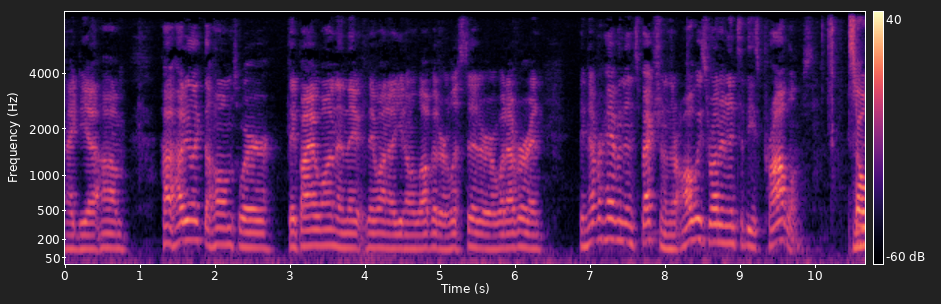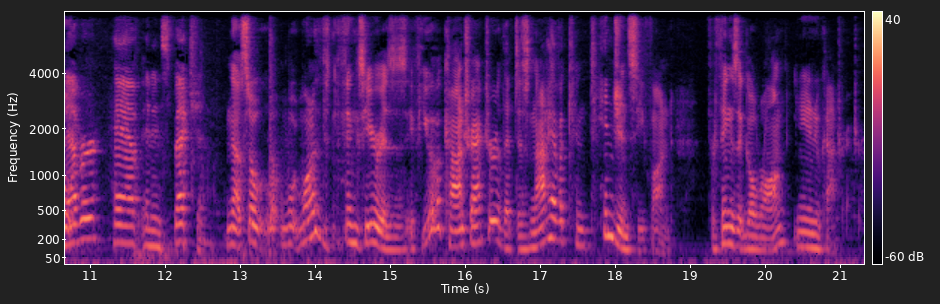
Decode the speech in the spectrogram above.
idea, um, how, how do you like the homes where they buy one and they, they want to you know love it or list it or whatever, and they never have an inspection and they're always running into these problems. So never have an inspection. No, so w- one of the things here is, is if you have a contractor that does not have a contingency fund for things that go wrong, you need a new contractor.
